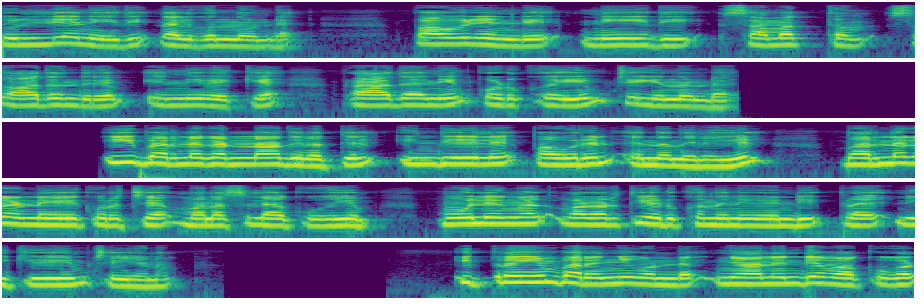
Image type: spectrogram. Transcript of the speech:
തുല്യനീതി നൽകുന്നുണ്ട്. പൗരന്റെ നീതി സമത്വം സ്വാതന്ത്ര്യം എന്നിവയ്ക്ക് പ്രാധാന്യം കൊടുക്കുകയും ചെയ്യുന്നുണ്ട്. ഈ ഭരണഘടനാ ദിനത്തിൽ ഇന്ത്യയിലെ പൗരൻ എന്ന നിലയിൽ ഭരണഘടനയെക്കുറിച്ച് മനസ്സിലാക്കുകയും മൂല്യങ്ങൾ വളർത്തിയെടുക്കുന്നതിനു വേണ്ടി പ്രയത്നിക്കുകയും ചെയ്യണം. ഇത്രയും പറഞ്ഞുകൊണ്ട് ഞാൻ എന്റെ വാക്കുകൾ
